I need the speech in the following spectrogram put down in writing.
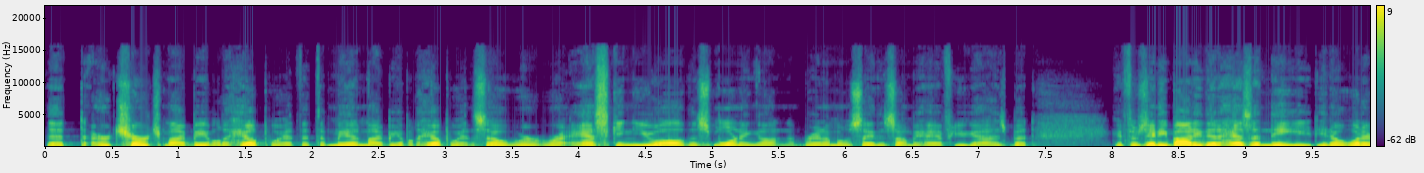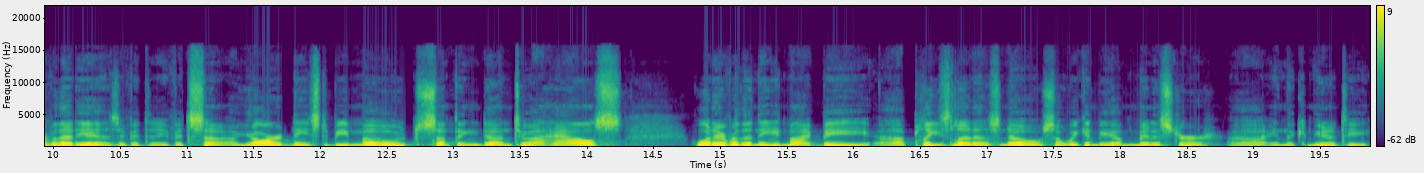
that our church might be able to help with, that the men might be able to help with. So we're, we're asking you all this morning, on, Brent, I'm going to say this on behalf of you guys, but if there's anybody that has a need, you know, whatever that is, if, it, if it's some, a yard needs to be mowed, something done to a house, whatever the need might be, uh, please let us know so we can be a minister uh, in the community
